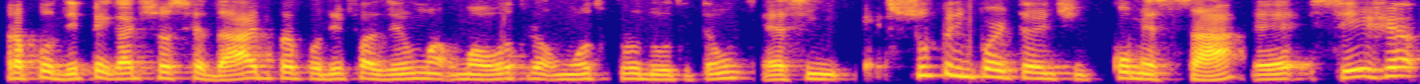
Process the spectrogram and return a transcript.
para poder pegar de sociedade, para poder fazer uma, uma, outra, um outro produto. Então, é assim, é super importante começar, é, seja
